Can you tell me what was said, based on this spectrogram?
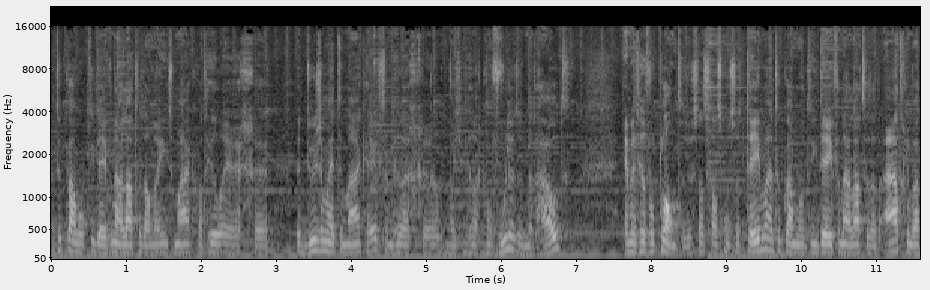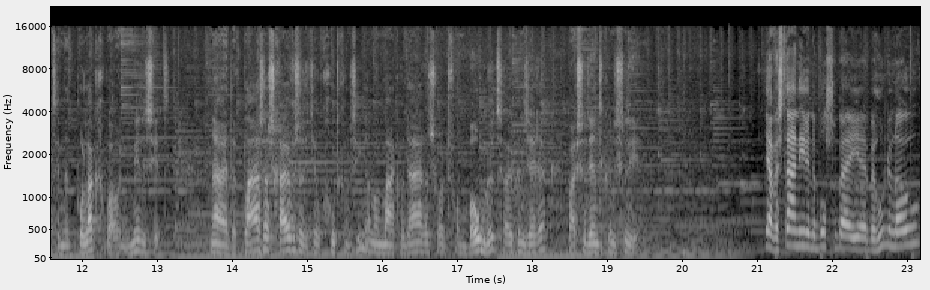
En toen kwamen we op het idee van nou laten we dan iets maken wat heel erg... Uh, met duurzaamheid te maken heeft en heel erg, uh, wat je heel erg kan voelen, dus met hout en met heel veel planten. Dus dat was ons thema. En toen kwam we op het idee van nou laten we dat atrium wat in het Polakgebouw in het midden zit, naar de plaza schuiven, zodat je ook goed kan zien. En dan maken we daar een soort van boomhut, zou je kunnen zeggen, waar studenten kunnen studeren. Ja, we staan hier in de bossen bij, bij Hoenderloo,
